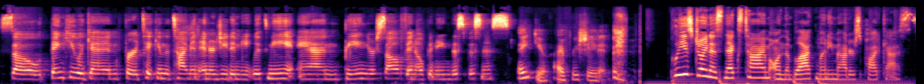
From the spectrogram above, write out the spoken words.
So thank you again for taking the time and energy to meet with me and being yourself and opening this business. Thank you. I appreciate it. Please join us next time on the Black Money Matters podcast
